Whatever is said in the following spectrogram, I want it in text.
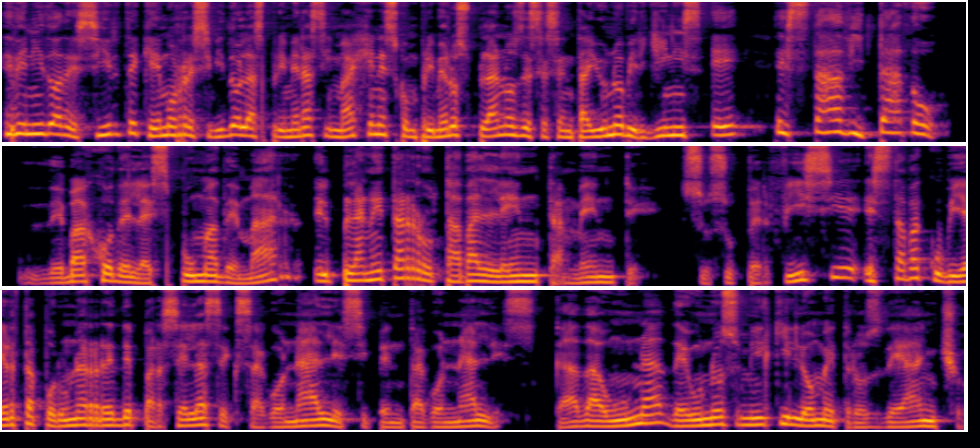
He venido a decirte que hemos recibido las primeras imágenes con primeros planos de 61 Virginis E. Está habitado. Debajo de la espuma de mar, el planeta rotaba lentamente. Su superficie estaba cubierta por una red de parcelas hexagonales y pentagonales, cada una de unos mil kilómetros de ancho.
